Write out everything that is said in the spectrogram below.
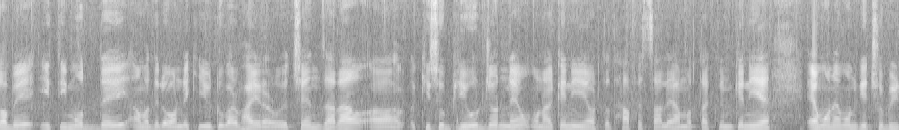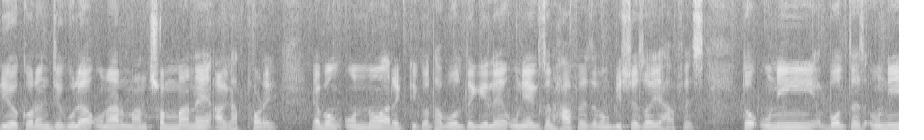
তবে ইতিমধ্যেই আমাদের অনেক ইউটিউবার ভাইরা রয়েছেন, যারা কিছু ভিউর জন্য ওনাকে নিয়ে, অর্থাৎ হাফেজ সালে আহমদ তাকরিমকে নিয়ে এমন এমন কিছু ভিডিও করেন, যেগুলা ওনার মানসম্মানে আঘাত পড়ে। এবং অন্য আরেকটি কথা বলতে গেলে, উনি একজন হাফেজ এবং বিশ্বজয়ী হাফেজ। তো উনি বলতে, উনি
